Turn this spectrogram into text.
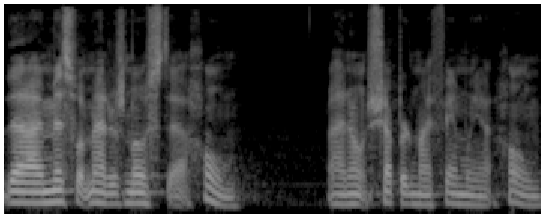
that I miss what matters most at home. I don't shepherd my family at home.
